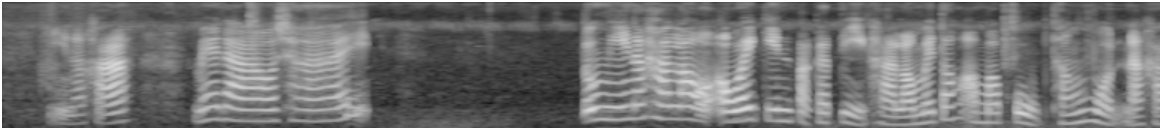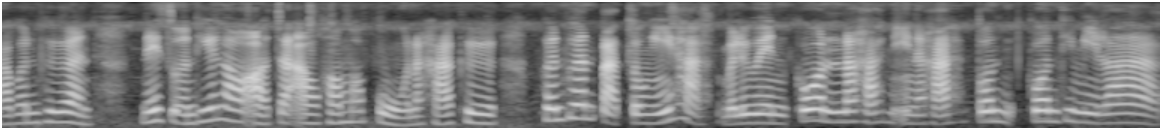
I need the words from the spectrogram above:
ๆนี่นะคะ แม่ดาวใช้ ตรงนี้นะคะ เราเอาไว้กินปกติค่ะ เราไม่ต้องเอามาปลูกทั้งหมดนะคะเพื่อนๆ ในส่วนที่เราอาจจะเอาเขามาปลูกนะคะ คือเพื่อนๆตัดตรงนี้ค่ะ บริเวณก้นนะคะ นี่นะคะ ต้นก้นที่มีราก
